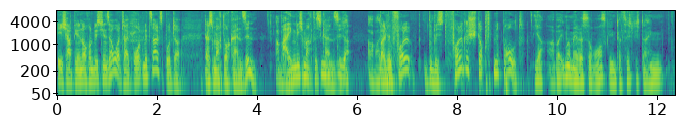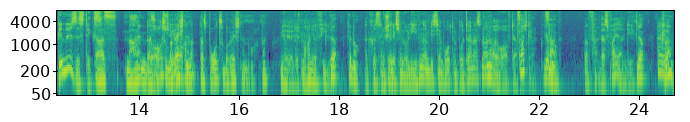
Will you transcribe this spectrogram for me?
ich habe hier noch ein bisschen Sauerteigbrot mit Salzbutter. Das macht doch keinen Sinn. Aber- Eigentlich macht es keinen Sinn. Ja, aber Weil du voll, du bist voll gestopft mit Brot. Ja, aber immer mehr Restaurants gehen tatsächlich dahin, Gemüsesticks. das, nein, das Doch, auch zu auch berechnen. immer. Das Brot zu berechnen auch. Ne? ja, ja, das machen ja viele. Ja, genau. Dann kriegst du ein Schälchen Oliven, ein bisschen Brot und Butter und hast 9 Ja. Euro auf der Zack, Rechnung. genau. Ja, fe- Das feiern die. Ja, klar.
